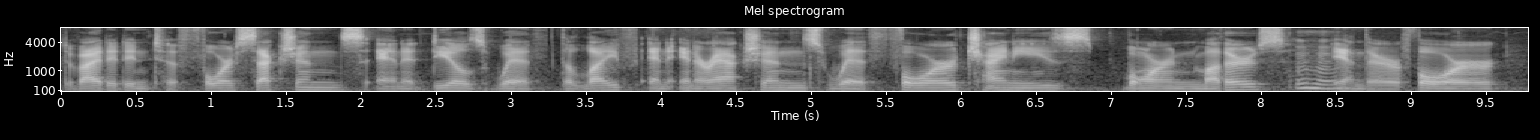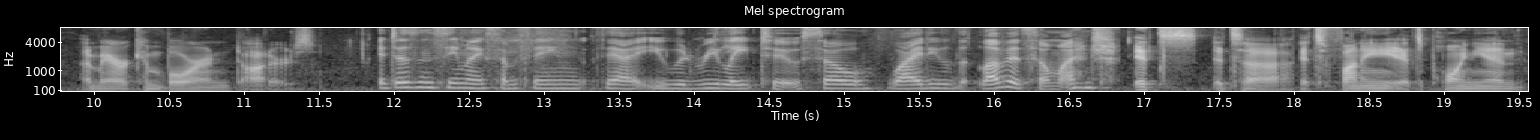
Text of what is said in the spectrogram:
divided into four sections, and it deals with the life and interactions with four Chinese born mothers Mm-hmm. and their four American born daughters. It doesn't seem like something that you would relate to. So why do you love it so much? It's it's uh it's funny, it's poignant.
